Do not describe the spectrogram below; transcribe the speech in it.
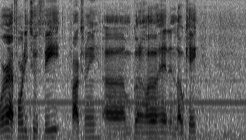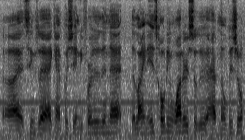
We're at 42 feet approximately. I'm gonna go ahead and locate. Uh, it seems that I can't push it any further than that. The line is holding water, so I have no visual.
